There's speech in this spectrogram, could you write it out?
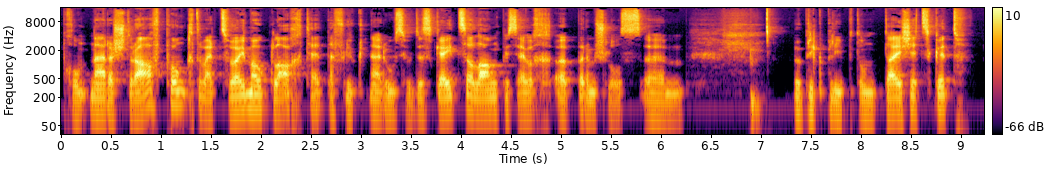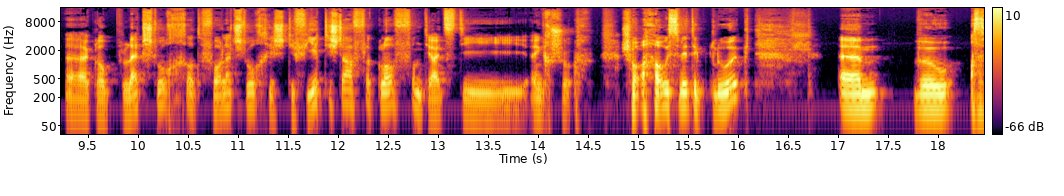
bekommt dann einen Strafpunkt. Wer zweimal gelacht hat, der fliegt dann raus. Und das geht so lange, bis einfach jemand am Schluss ähm, übrig bleibt. Und da ist jetzt gerade, äh, glaube letzte Woche oder vorletzte Woche ist die vierte Staffel gelaufen und ich habe jetzt die eigentlich schon, schon alles wieder geschaut. Ähm, weil, also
